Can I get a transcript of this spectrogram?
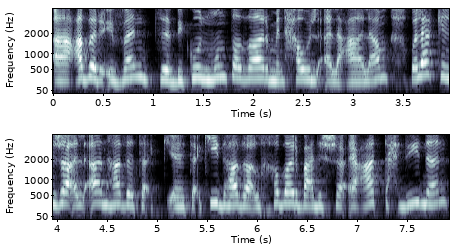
آه، عبر event بيكون منتظر من حول العالم. ولكن جاء الآن هذا تأكيد هذا الخبر بعد الشائعات تحديدا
